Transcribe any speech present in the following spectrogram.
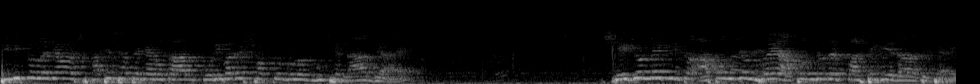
তিনি চলে যাওয়ার সাথে সাথে যেন তার পরিবারের স্বপ্নগুলো মুছে না যায়, সেই জন্যই কিন্তু আপনজন হয়ে আপনজনের পাশে গিয়ে দাঁড়াতে চাই।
